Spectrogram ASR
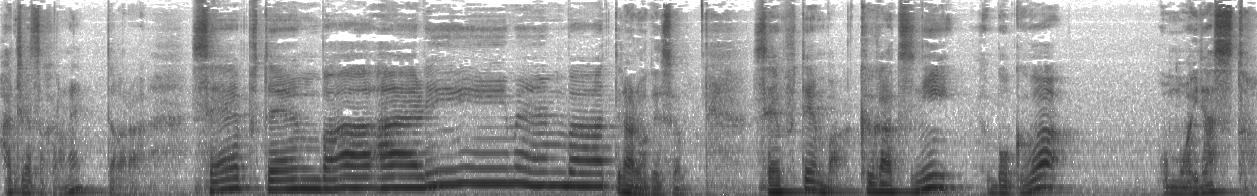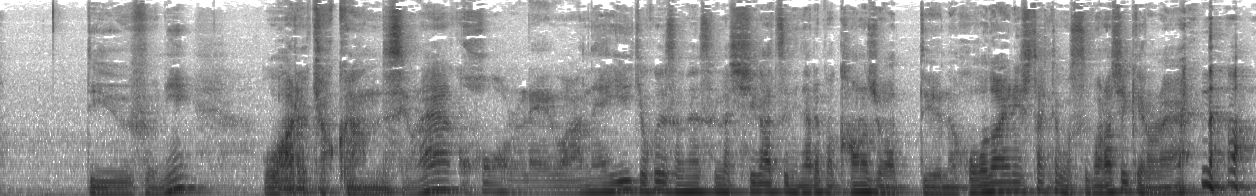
8月だからね。だからセプテンバー I remember ってなるわけですよ。セプテンバー9月に僕は思い出すとっていうふうに終わる曲なんですよね。これはねいい曲ですよね。それが4月になれば彼女はっていうのを放題にした人も素晴らしいけどね。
